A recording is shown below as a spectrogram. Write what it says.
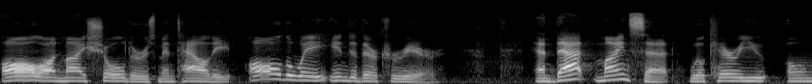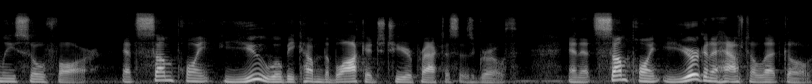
all on my shoulders mentality all the way into their career. And that mindset will carry you only so far at some point you will become the blockage to your practice's growth. And at some point you're going to have to let go.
